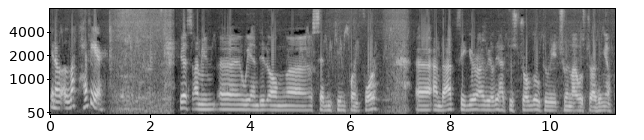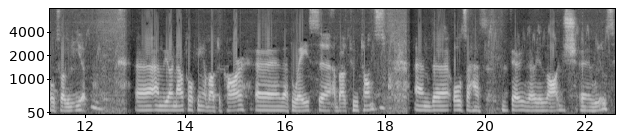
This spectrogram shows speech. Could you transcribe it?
you know, a lot heavier. Yes, I mean, uh, we ended on uh, 17.4, uh, and that figure I really had to struggle to reach when I was driving a Volkswagen e uh, and we are now talking about a car uh, that weighs uh, about two tons and uh, also has very, very large uh, wheels,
